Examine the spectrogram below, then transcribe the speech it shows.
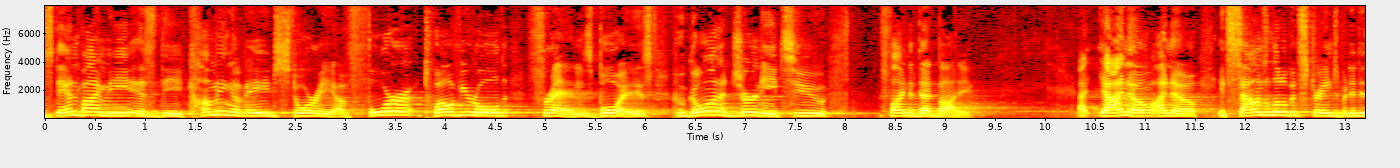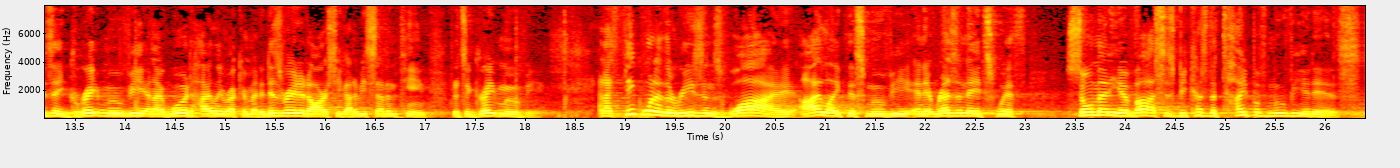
Stand By Me is the coming of age story of four 12 year old friends, boys, who go on a journey to find a dead body. I, yeah, I know, I know. It sounds a little bit strange, but it is a great movie, and I would highly recommend it. It is rated R, so you got to be 17, but it's a great movie. And I think one of the reasons why I like this movie and it resonates with so many of us is because the type of movie it is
